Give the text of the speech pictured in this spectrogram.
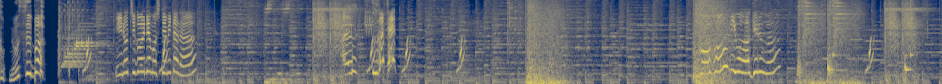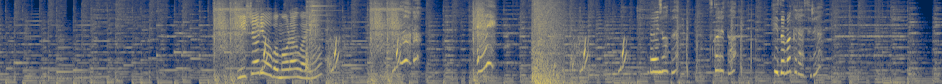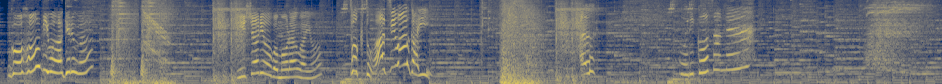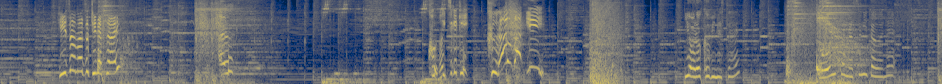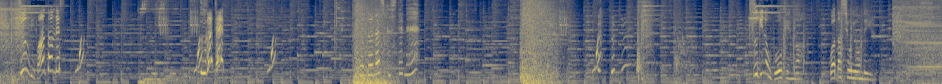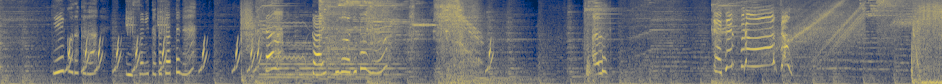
このスバ。命乞いでもしてみたら？ううがてご褒美をあげるわ。慰謝料をもらうわよ。大丈夫？疲れた？膝枕する？ご褒美をあげるわ。慰謝料をもらうわよ。とくと味わうがいい。お利口さんね。ひざまずきなさいこの一撃食らうがいい喜びなさい。大いが過ぎたわね。準備万端です。うがて！おとなしくしてね。次の冒険が私を呼んでいるいい子だから一緒に戦ってね。さあ回復のお時間よ。エクスプロージョ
